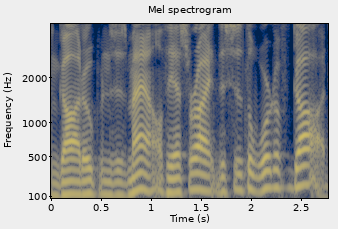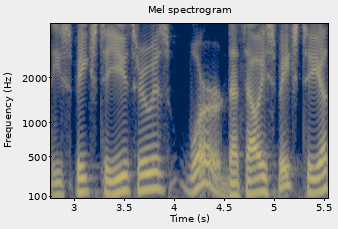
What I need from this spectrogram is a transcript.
and God opens his mouth, that's right, this is the Word of God. He speaks to you through his Word. That's how he speaks to you.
